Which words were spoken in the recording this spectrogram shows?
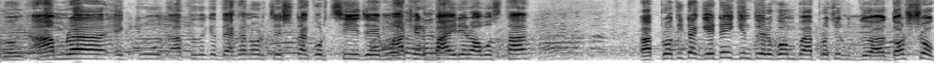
এবং আমরা একটু আপনাদেরকে দেখানোর চেষ্টা করছি যে মাঠের বাইরের অবস্থা। প্রতিটা গেটেই কিন্তু এরকম প্রচুর দর্শক।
